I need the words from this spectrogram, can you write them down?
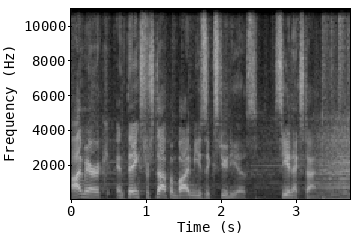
I'm Eric, and thanks for stopping by Music Studios. See you next time.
